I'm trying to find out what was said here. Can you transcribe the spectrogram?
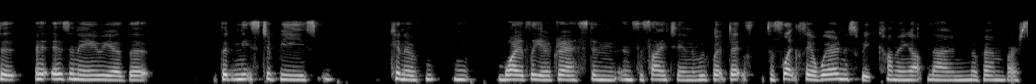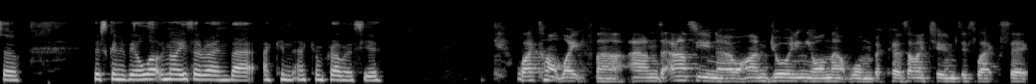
it, it is an area that that needs to be kind of widely addressed in, in society. And we've got Dyslexia Awareness Week coming up now in November. So there's going to be a lot of noise around that. I can I can promise you. Well, I can't wait for that. And as you know, I'm joining you on that one because I too am dyslexic,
